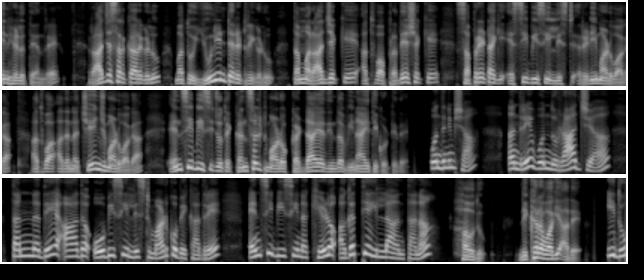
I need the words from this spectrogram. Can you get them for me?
ಏನ್ ಹೇಳುತ್ತೆ ಅಂದ್ರೆ ರಾಜ್ಯ ಸರ್ಕಾರಗಳು ಮತ್ತು ಯೂನಿಯನ್ ಟೆರಿಟರಿಗಳು ತಮ್ಮ ರಾಜ್ಯಕ್ಕೆ ಅಥವಾ ಪ್ರದೇಶಕ್ಕೆ ಸಪರೇಟಾಗಿ ಎಸ್ಸಿಬಿಸಿ ಲಿಸ್ಟ್ ರೆಡಿ ಮಾಡುವಾಗ ಅಥವಾ ಅದನ್ನ ಚೇಂಜ್ ಮಾಡುವಾಗ ಎನ್ಸಿಬಿಸಿ ಜೊತೆ ಕನ್ಸಲ್ಟ್ ಮಾಡೋ ಕಡ್ಡಾಯದಿಂದ ವಿನಾಯಿತಿ ಕೊಟ್ಟಿದೆ. ಒಂದು ನಿಮಿಷ. ಅಂದ್ರೆ ಒಂದು ರಾಜ್ಯ ತನ್ನದೇ ಆದ ಒಬಿಸಿ ಲಿಸ್ಟ್ ಮಾಡ್ಕೋಬೇಕಾದ್ರೆ ಎನ್ಸಿಬಿಸಿನ ಕೇಳೋ ಅಗತ್ಯ ಇಲ್ಲ ಅಂತಾನಾ? ಹೌದು ನಿಖರವಾಗಿ ಅದೇ. ಇದು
